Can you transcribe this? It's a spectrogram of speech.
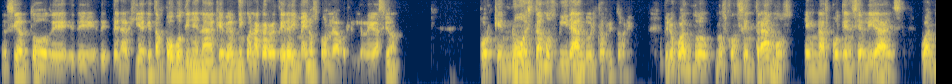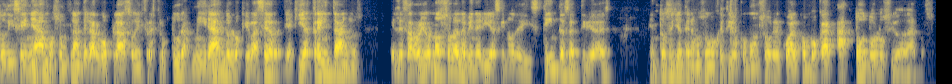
¿no es cierto?, de, de, energía que tampoco tiene nada que ver ni con la carretera y menos con la irrigación, porque no estamos mirando el territorio. Pero cuando nos concentramos en las potencialidades, cuando diseñamos un plan de largo plazo de infraestructura, mirando lo que va a ser de aquí a 30 años el desarrollo no solo de la minería, sino de distintas actividades, entonces ya tenemos un objetivo común sobre el cual convocar a todos los ciudadanos,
